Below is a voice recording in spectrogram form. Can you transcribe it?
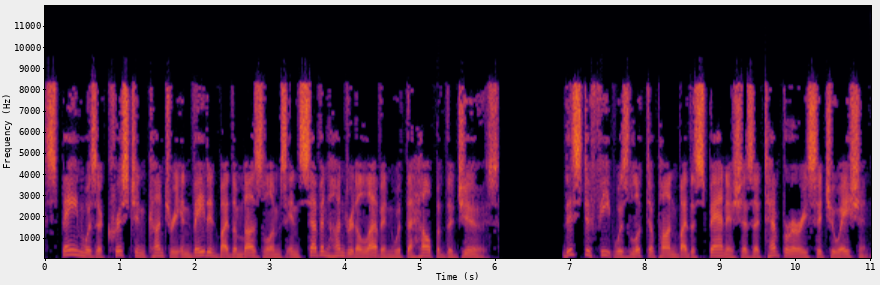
Spain was a Christian country invaded by the Muslims in 711 with the help of the Jews. This defeat was looked upon by the Spanish as a temporary situation.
